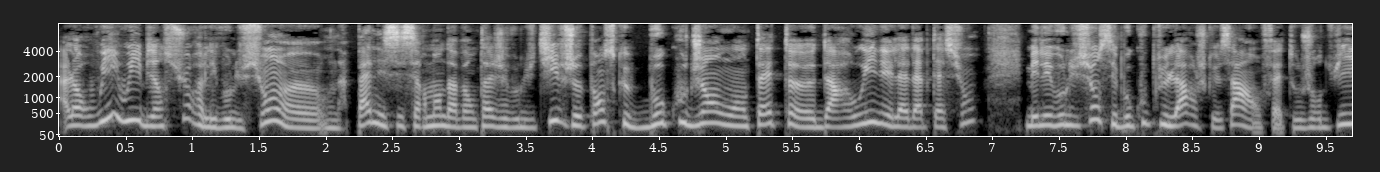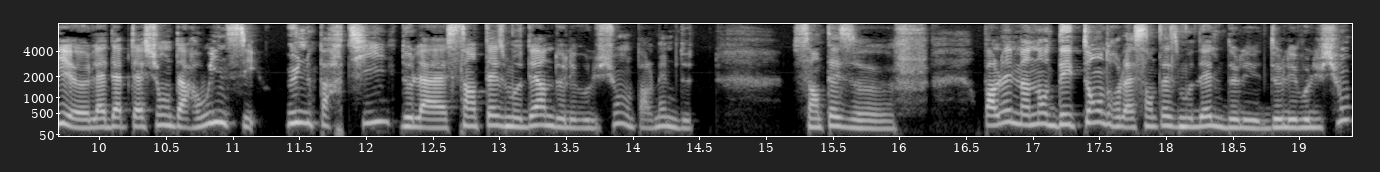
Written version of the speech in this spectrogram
Alors oui, oui, bien sûr, l'évolution, euh, on n'a pas nécessairement d'avantage évolutif. Je pense que beaucoup de gens ont en tête euh, Darwin et l'adaptation, mais l'évolution c'est beaucoup plus large que ça en fait. Aujourd'hui, euh, l'adaptation Darwin c'est une partie de la synthèse moderne de l'évolution. On parle même de synthèse parle même maintenant d'étendre la synthèse modèle de l'évolution.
